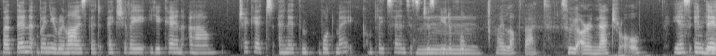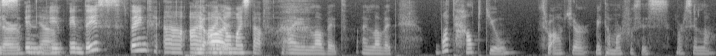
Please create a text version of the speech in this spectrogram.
But then when you realize that actually you can um, check it and it would make complete sense. It's just beautiful. Mm, I love that. So you are a natural. Yes, in Healer, this in, yeah. in in this thing, uh, I, I know my stuff. I love it. I love it. What helped you throughout your metamorphosis, Marcela,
